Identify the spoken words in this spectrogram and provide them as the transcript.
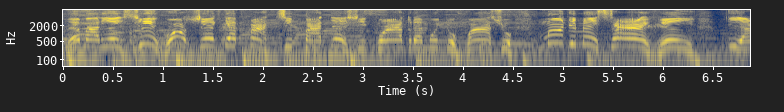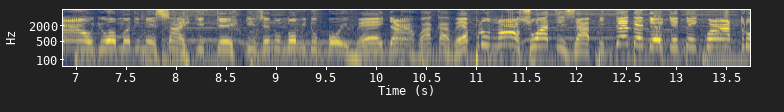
Ave Maria, e se você quer participar desse quadro, é muito fácil. Mande mensagem de áudio ou mande mensagem de texto dizendo o nome do boi velho, da vaca velha, pro nosso WhatsApp DDD 84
